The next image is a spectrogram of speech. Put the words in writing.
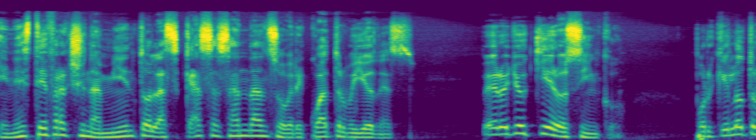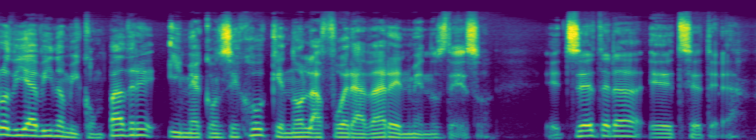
en este fraccionamiento las casas andan sobre 4 millones, pero yo quiero 5, porque el otro día vino mi compadre y me aconsejó que no la fuera a dar en menos de eso, etcétera, etcétera.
